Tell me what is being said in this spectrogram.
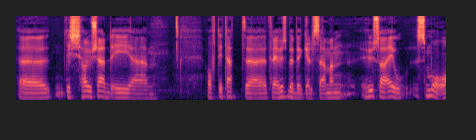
Det har jo skjedd i ofte i tett trehusbebyggelse, men husene er jo små.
